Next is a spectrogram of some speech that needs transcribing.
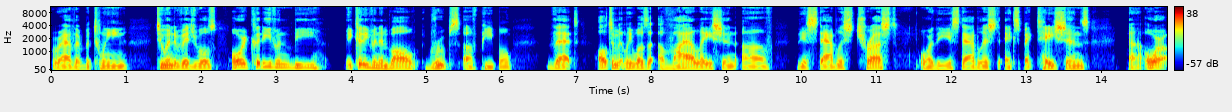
rather between two individuals, or it could even be, it could even involve groups of people that ultimately was a violation of the established trust or the established expectations uh, or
